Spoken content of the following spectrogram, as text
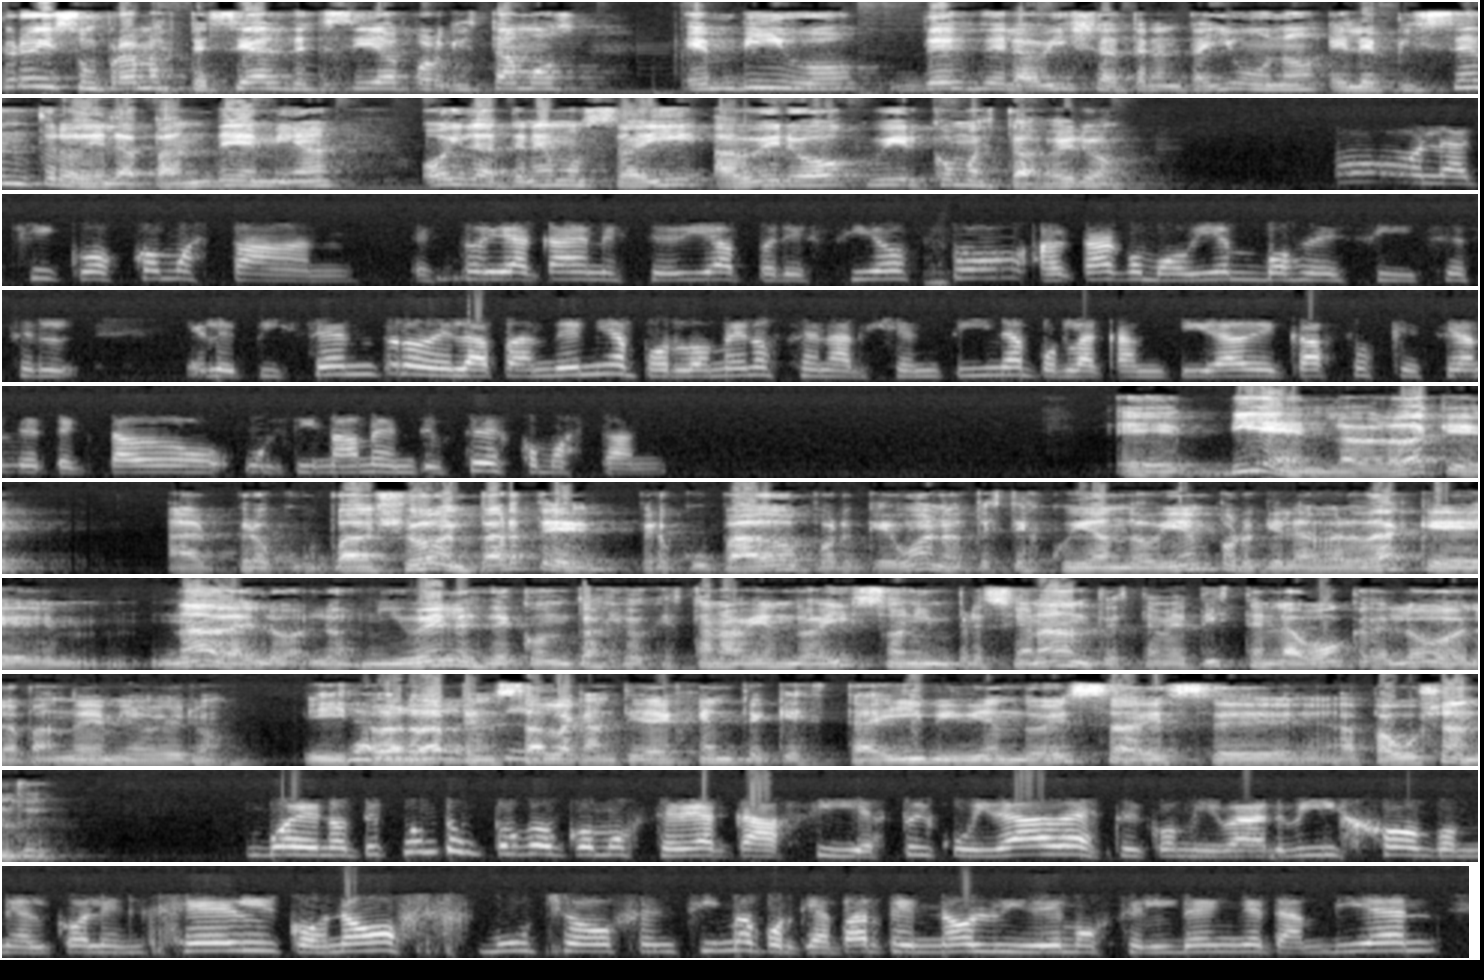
Pero hoy es un programa especial, decía, porque estamos en vivo desde la Villa 31, el epicentro de la pandemia. Hoy la tenemos ahí a Vero Ockvir. ¿Cómo estás, Vero? Hola chicos, ¿cómo están? Estoy acá en este día precioso. Acá, como bien vos decís, es el, epicentro de la pandemia, por lo menos en Argentina, por la cantidad de casos que se han detectado últimamente. ¿Ustedes cómo están? Eh, bien, la verdad que preocupado, yo en parte preocupado porque, bueno, te estés cuidando bien, porque la verdad que, nada, los niveles de contagios que están habiendo ahí son impresionantes. Te metiste en la boca del lobo de la pandemia, Vero. Y la verdad, pensar la cantidad de gente que está ahí viviendo esa es eh, apabullante. Bueno, te cuento un poco cómo se ve acá. Sí, estoy cuidada, estoy con mi barbijo, con mi alcohol en gel, con off, mucho off encima, porque aparte no olvidemos el dengue también.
